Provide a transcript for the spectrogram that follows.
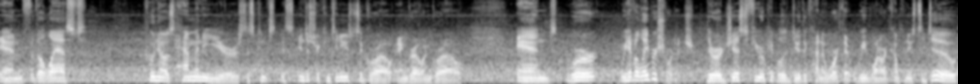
And for the last who knows how many years, this, this industry continues to grow and grow and grow. And we're, we have a labor shortage. There are just fewer people to do the kind of work that we want our companies to do.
